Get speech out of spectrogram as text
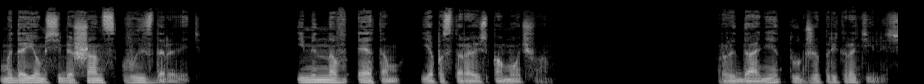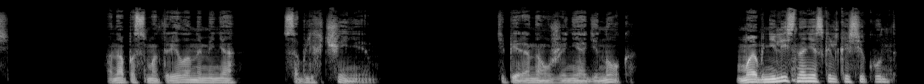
мы даем себе шанс выздороветь. Именно в этом я постараюсь помочь вам. Рыдания тут же прекратились. Она посмотрела на меня с облегчением. Теперь она уже не одинока. Мы обнялись на несколько секунд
